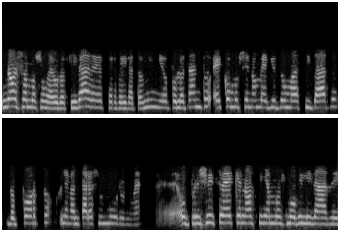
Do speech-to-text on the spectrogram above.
nós somos unha eurocidade, Cerveira Tomiño, polo tanto, é como se no medio dunha cidade do Porto levantaras un muro, non é? Eh, o prexuizo é que nós tiñamos mobilidade,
